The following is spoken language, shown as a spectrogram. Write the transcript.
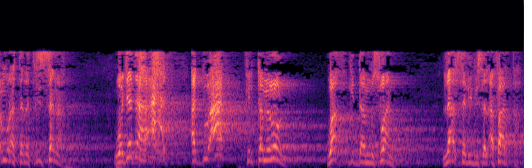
عمرها 30 سنة. وجدها أحد الدعاة في الكاميرون. واقف قدام نسوان. لابسه لبس الأفارقة.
